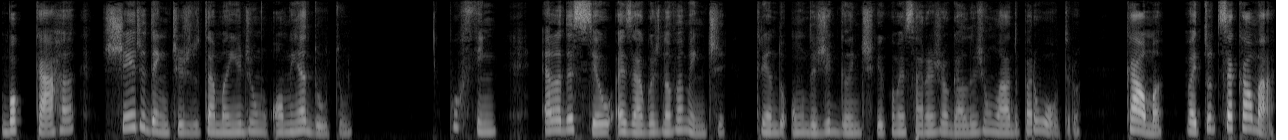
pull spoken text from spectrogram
bocarra cheia de dentes do tamanho de um homem adulto. Por fim, ela desceu as águas novamente, criando ondas gigantes que começaram a jogá-los de um lado para o outro. Calma, vai tudo se acalmar.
